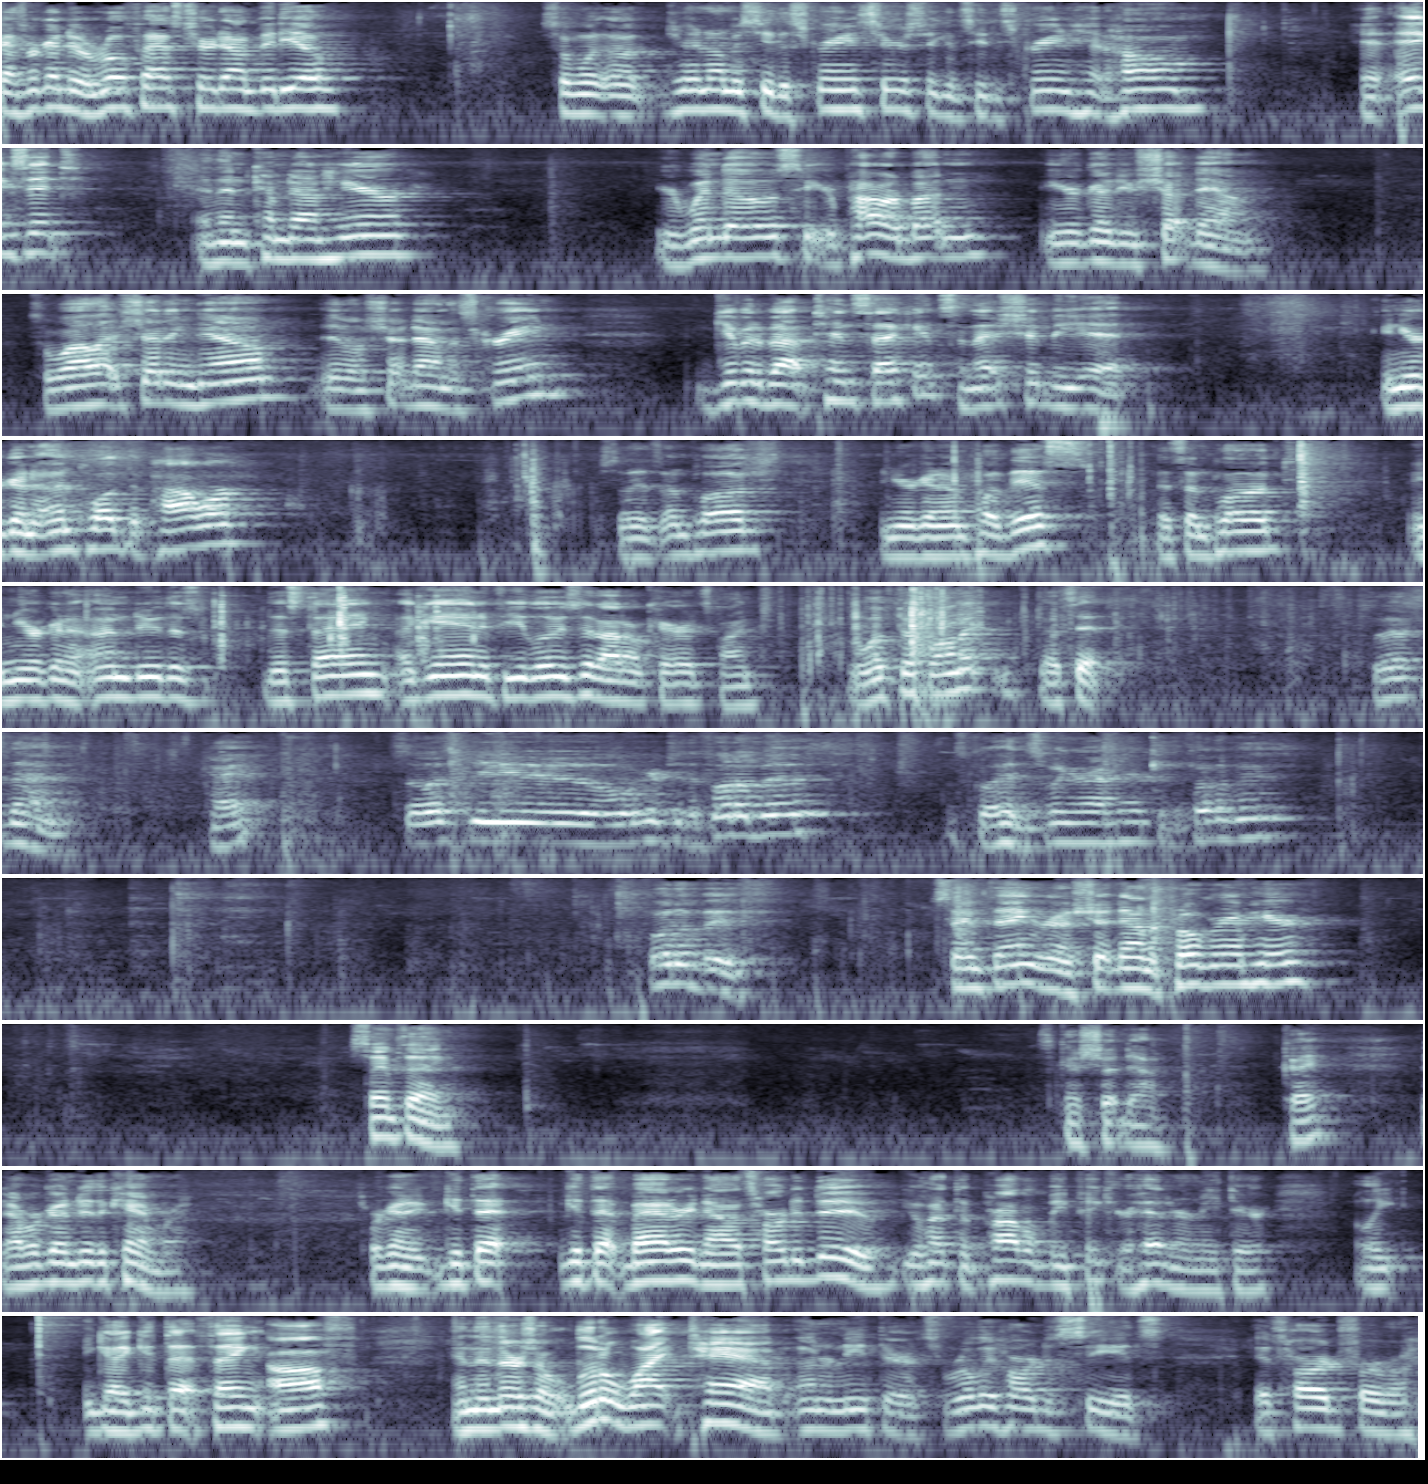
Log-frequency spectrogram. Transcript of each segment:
Guys, we're gonna do a real fast teardown video. So when, uh, let me see the screens here so you can see the screen. Hit home, hit exit, and then come down here, your windows, hit your power button, and you're gonna do shutdown. So while that's shutting down, it'll shut down the screen. Give it about 10 seconds and that should be it. And you're gonna unplug the power. So that's unplugged. And you're gonna unplug this, that's unplugged. And you're gonna undo this, this thing. Again, if you lose it, I don't care, it's fine. lift up on it, that's it. So that's done, okay? So let's do over here to the photo booth. Let's go ahead and swing around here to the photo booth. Photo booth. Same thing, we're gonna shut down the program here. Same thing. It's gonna shut down, okay? Now we're gonna do the camera. We're gonna get that get that battery. Now it's hard to do. You'll have to probably pick your head underneath there. You gotta get that thing off. And then there's a little white tab underneath there. It's really hard to see. It's it's hard for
